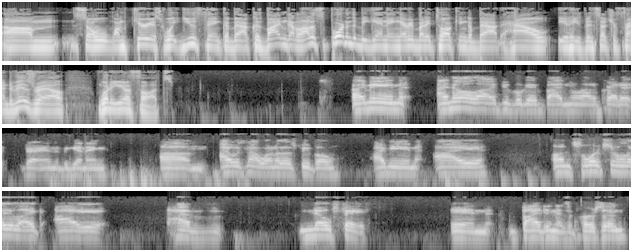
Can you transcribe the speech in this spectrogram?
Um, so I'm curious what you think about, because Biden got a lot of support in the beginning, everybody talking about how you know, he's been such a friend of Israel. What are your thoughts? I mean, I know a lot of people gave Biden a lot of credit in the beginning. Um, I was not one of those people. I mean, I unfortunately, like, I have no faith in Biden as a person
